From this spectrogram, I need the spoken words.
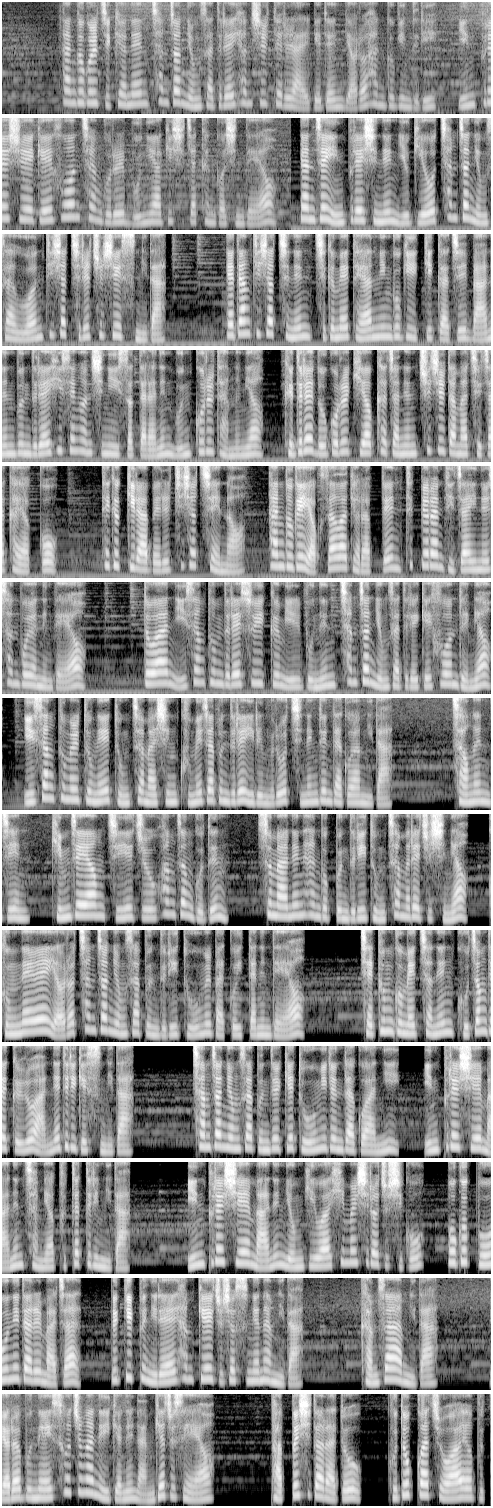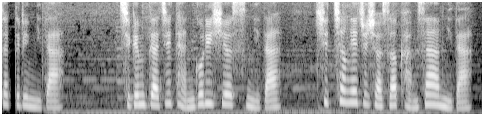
한국을 지켜낸 참전 용사들의 현 실태를 알게 된 여러 한국인들이 인프레쉬에게 후원 창구를 문의하기 시작한 것인데요. 현재 인프레쉬는 6.25 참전 용사 후원 티셔츠를 출시했습니다. 해당 티셔츠는 지금의 대한민국이 있기까지 많은 분들의 희생 헌신이 있었다라는 문구를 담으며 그들의 노고를 기억하자는 취지를 담아 제작하였고 태극기 라벨을 티셔츠에 넣어 한국의 역사와 결합된 특별한 디자인을 선보였는데요. 또한 이 상품들의 수익금 일부는 참전 용사들에게 후원되며 이 상품을 통해 동참하신 구매자분들의 이름으로 진행된다고 합니다. 정은진, 김재영, 지혜주, 황정구 등 수많은 한국분들이 동참을 해주시며 국내외 여러 참전 용사분들이 도움을 받고 있다는데요. 제품 구매처는 고정 댓글로 안내드리겠습니다. 참전 용사분들께 도움이 된다고 하니 인프레쉬에 많은 참여 부탁드립니다. 인프레쉬에 많은 용기와 힘을 실어주시고 호국 보훈의 달을 맞아 뜻깊은 일에 함께 해 주셨으면 합니다. 감사합니다. 여러분의 소중한 의견을 남겨주세요. 바쁘시더라도 구독과 좋아요 부탁드립니다. 지금까지 단골이시였습니다. 시청해주셔서 감사합니다.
